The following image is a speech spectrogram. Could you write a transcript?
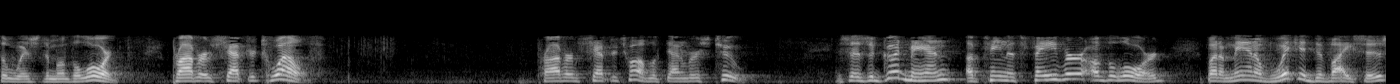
the wisdom of the Lord. Proverbs chapter 12. Proverbs chapter 12, look down in verse 2. It says, A good man obtaineth favor of the Lord, but a man of wicked devices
